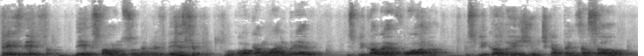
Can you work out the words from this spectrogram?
três deles, deles falando sobre a Previdência, vou colocar no ar em breve, explicando a reforma, explicando o regime de capitalização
